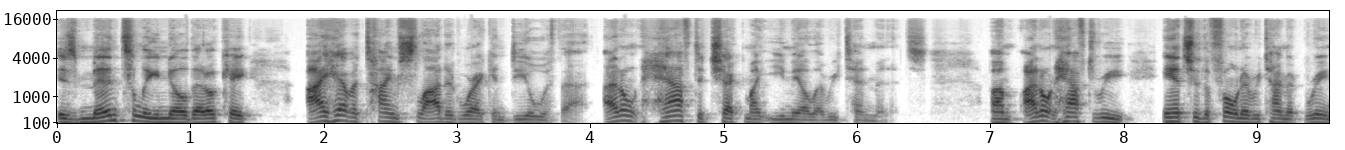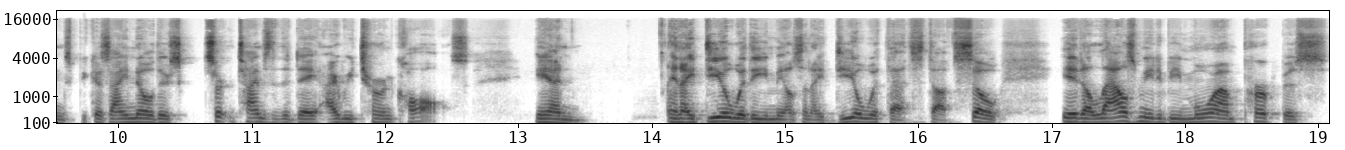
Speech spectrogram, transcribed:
is mentally know that, okay, I have a time slotted where I can deal with that. I don't have to check my email every 10 minutes. Um, I don't have to re- answer the phone every time it rings because I know there's certain times of the day I return calls. And and I deal with emails and I deal with that stuff. So it allows me to be more on purpose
